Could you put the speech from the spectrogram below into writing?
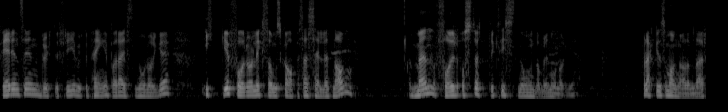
ferien sin, brukte fri, brukte penger på å reise til Nord-Norge. Ikke for å liksom skape seg selv et navn, men for å støtte kristne ungdommer i Nord-Norge. For det er ikke så mange av dem der.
